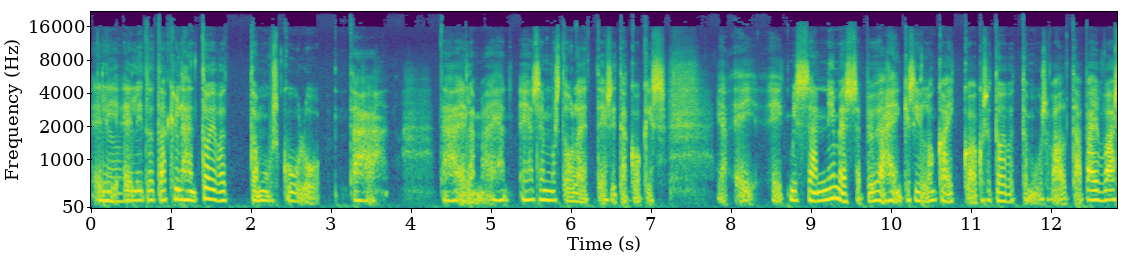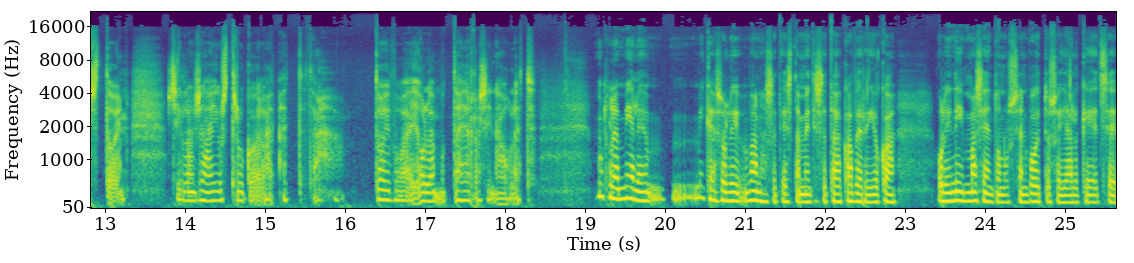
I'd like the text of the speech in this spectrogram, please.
Eli, eli tota, kyllähän toivottomuus kuuluu tähän, tähän elämään. Eihän, eihän semmoista ole, ettei sitä kokisi. Ja ei, ei missään nimessä pyhä henki silloin kaikkoa, kun se toivottomuus valtaa. Päinvastoin. Silloin saa just rukoilla, että tota, toivoa ei ole, mutta Herra sinä olet. Mulla tulee mieleen, mikä se oli vanhassa testamentissa tämä kaveri, joka oli niin masentunut sen voittosa jälkeen, että se,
